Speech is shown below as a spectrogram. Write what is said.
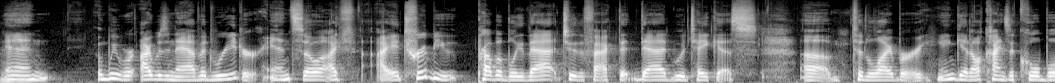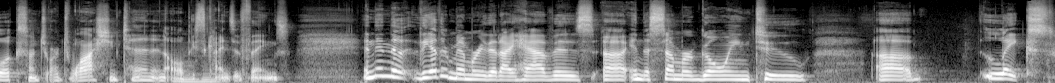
Mm-hmm. And we were I was an avid reader, and so I I attribute probably that to the fact that Dad would take us um, to the library and get all kinds of cool books on George Washington and all mm-hmm. these kinds of things. And then the the other memory that I have is uh, in the summer going to. Uh, lakes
